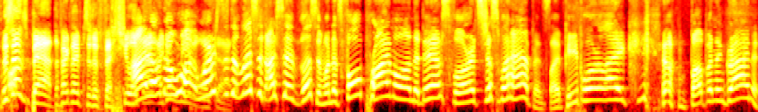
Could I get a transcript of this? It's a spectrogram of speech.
this uh, sounds bad. The fact that I have to defend you like I that. don't know mean what it like than listen. I said listen when it's full primal on the dance floor. It's just what happens. Like people are like you know, bumping and grinding.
